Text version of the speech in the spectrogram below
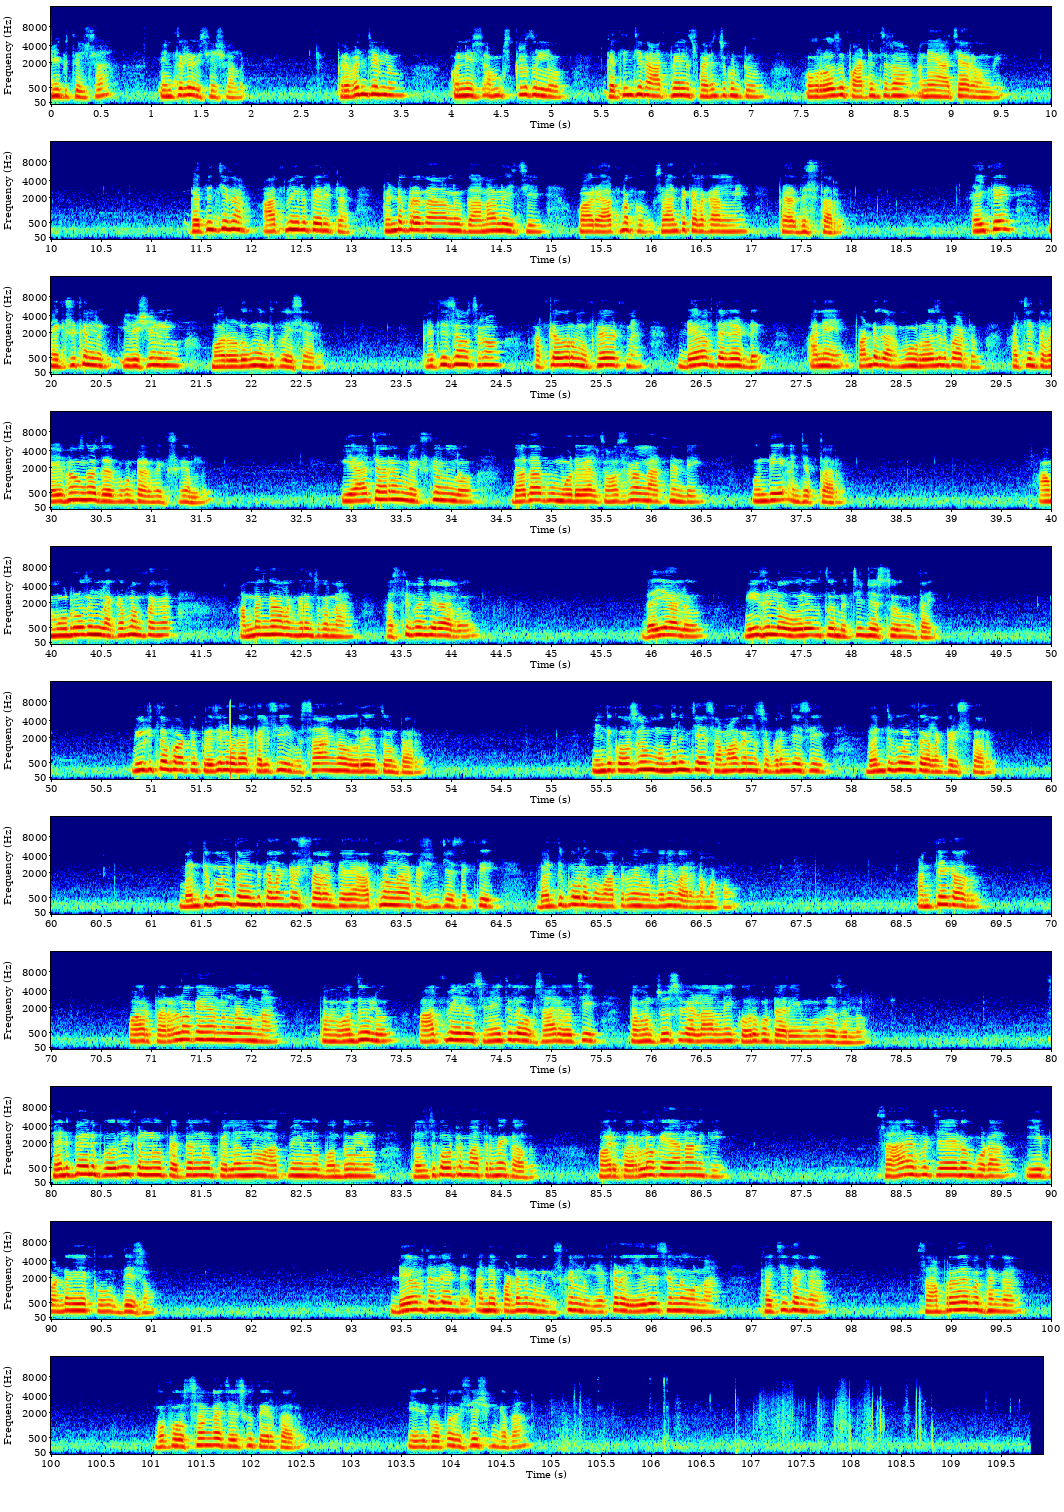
మీకు తెలుసా? వింతల విశేషాలు. ప్రపంచంలో కొన్ని సంస్కృతుల్లో గతించిన ఆత్మీయులను స్మరించుకుంటూ ఒకరోజు పాటించడం అనే ఆచారం ఉంది. గతించిన ఆత్మీయుల పేరిట పిండ ప్రదానాలు దానాలు ఇచ్చి వారి ఆత్మకు శాంతి కలగాలని ప్రార్థిస్తారు. అయితే మెక్సికన్లు ఈ విషయంలో మరో అడుగు ముందుకు వేశారు. ప్రతి సంవత్సరం అక్టోబర్ ముప్పై ఒకటిన డే ఆఫ్ ద డెడ్ అనే పండుగ మూడు రోజుల పాటు అత్యంత వైభవంగా జరుపుకుంటారు మెక్సికన్లు. ఈ ఆచారం మెక్సికన్లో దాదాపు మూడు వేల సంవత్సరాల నాటి నుండి ఉంది అని చెప్తారు. ఆ మూడు రోజులు నగరమంతగా అందంగా అలంకరించుకున్న అస్థిపంజరాలు దయ్యాలు వీధుల్లో ఊరేగుతూ నృత్యం చేస్తూ ఉంటాయి. వీటితో పాటు ప్రజలు కూడా కలిసి ఉత్సాహంగా ఊరేగుతూ ఉంటారు. ఇందుకోసం ముందు నుంచే సమాధులను శుభ్రం చేసి బంతిపూలతో అలంకరిస్తారు. బంతిపూలతో ఎందుకు అలంకరిస్తారంటే ఆత్మలను ఆకర్షించే శక్తి బంతిపూలకు మాత్రమే ఉందని వారి నమ్మకం. అంతేకాదు వారు పరలోకయానంలో ఉన్న తమ బంధువులు ఆత్మీయులు స్నేహితులు ఒకసారి వచ్చి తమను చూసి వెళ్ళాలని కోరుకుంటారు ఈ మూడు రోజుల్లో. చనిపోయిన పూర్వీకులను పెద్దలను పిల్లలను ఆత్మీయులను బంధువులను తలుచుకోవటం మాత్రమే కాదు వారి పరలోకయానానికి సహాయపడి చేయడం కూడా ఈ పండుగ యొక్క ఉద్దేశం. డే ఆఫ్ ద డెడ్ అనే పండుగను మెక్సికన్లు ఎక్కడ ఏ దేశంలో ఉన్నా ఖచ్చితంగా సాంప్రదాయబద్ధంగా గొప్ప ఉత్సవంగా చేసుకు తీరుతారు. ఇది గొప్ప విశేషం కదా?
